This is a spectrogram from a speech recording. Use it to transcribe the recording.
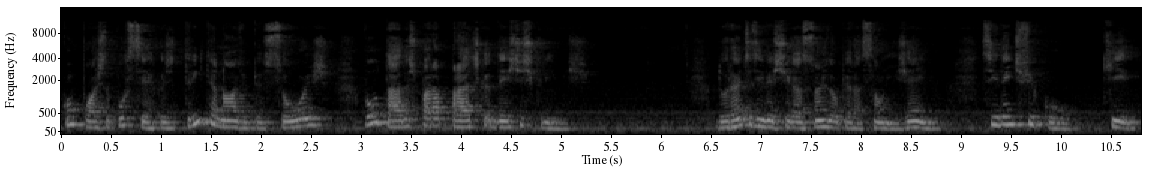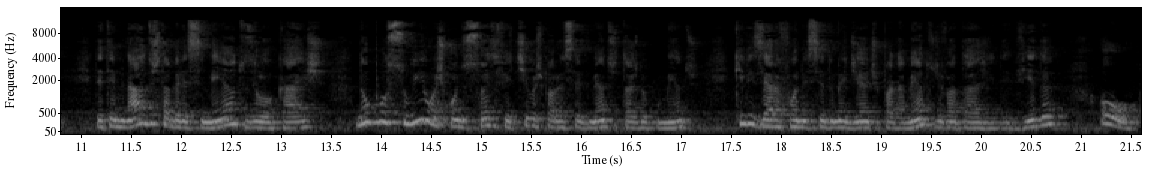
composta por cerca de 39 pessoas voltadas para a prática destes crimes. Durante as investigações da Operação Engenho, se identificou que determinados estabelecimentos e locais não possuíam as condições efetivas para o recebimento de tais documentos que lhes era fornecido mediante o pagamento de vantagem devida ou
